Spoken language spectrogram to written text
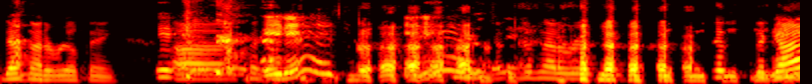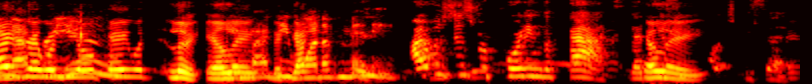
that's not a real thing. It- Uh, It is. It is. that- that's not a real thing. The- The guys that for would be okay with look, LA, you might the be guy, one of many. I was just reporting the facts that this LA. is what she said.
